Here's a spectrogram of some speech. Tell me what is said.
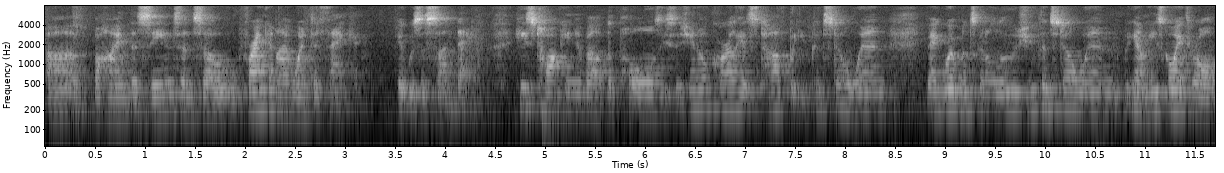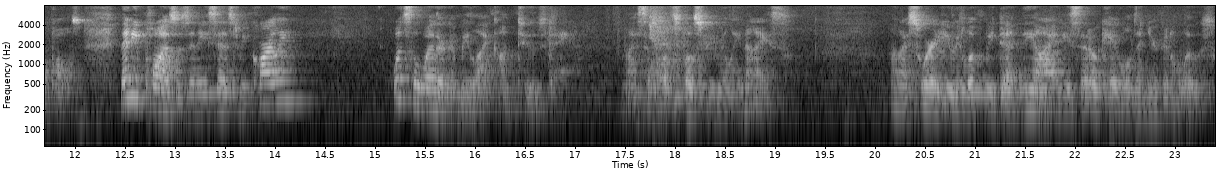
uh, behind the scenes. And so Frank and I went to thank him. It was a Sunday. He's talking about the polls. He says, you know, Carly, it's tough, but you can still win. Meg Whitman's going to lose. You can still win. You know, he's going through all the polls. Then he pauses and he says to me, Carly, what's the weather going to be like on Tuesday? And I said, well, it's supposed to be really nice. And I swear to you, he looked me dead in the eye and he said, okay, well, then you're going to lose.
